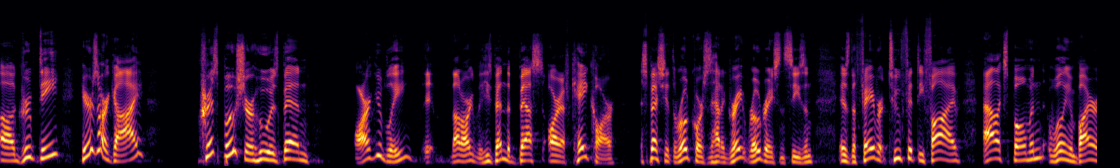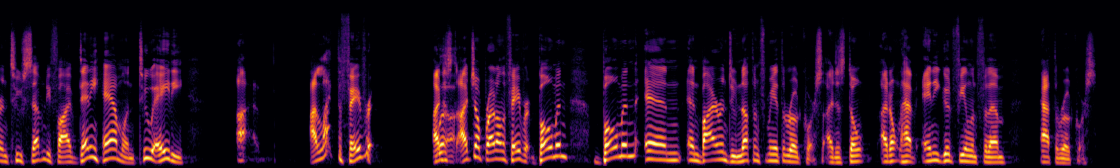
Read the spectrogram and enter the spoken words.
Uh, Group D. Here's our guy, Chris Buescher, who has been arguably, eh, not arguably, he's been the best RFK car, especially at the road courses. Had a great road racing season. Is the favorite 255. Alex Bowman, William Byron 275. Denny Hamlin 280. I, I like the favorite. I Well, just I jump right on the favorite. Bowman, Bowman and and Byron do nothing for me at the road course. I just don't I don't have any good feeling for them at the road course.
